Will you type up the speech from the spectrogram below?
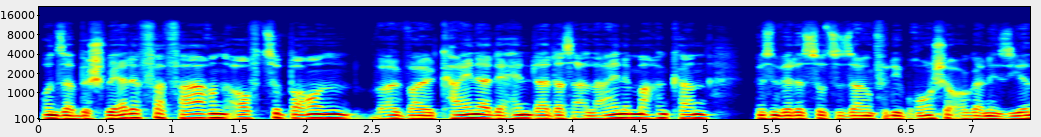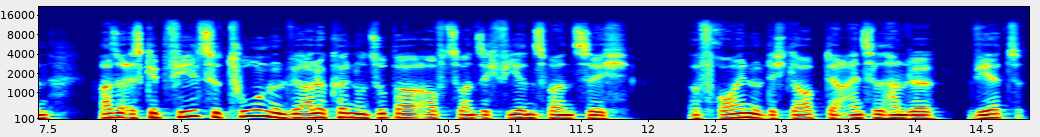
unser Beschwerdeverfahren aufzubauen, weil, weil keiner der Händler das alleine machen kann, müssen wir das sozusagen für die Branche organisieren. Also es gibt viel zu tun und wir alle können uns super auf 2024 äh, freuen. Und ich glaube, der Einzelhandel wird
